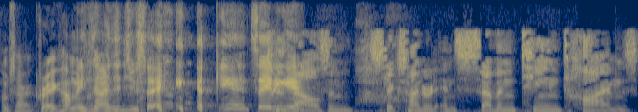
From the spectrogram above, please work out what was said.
I'm sorry, Craig. How many times did you say again? Say it again. 2,617 times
